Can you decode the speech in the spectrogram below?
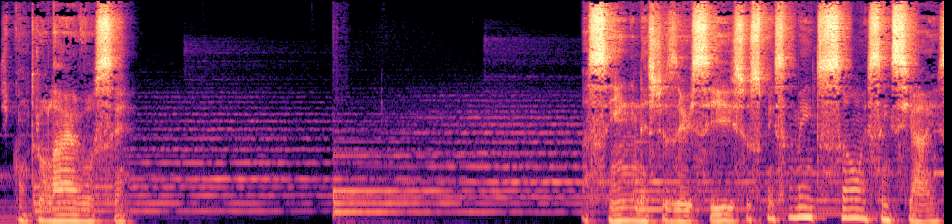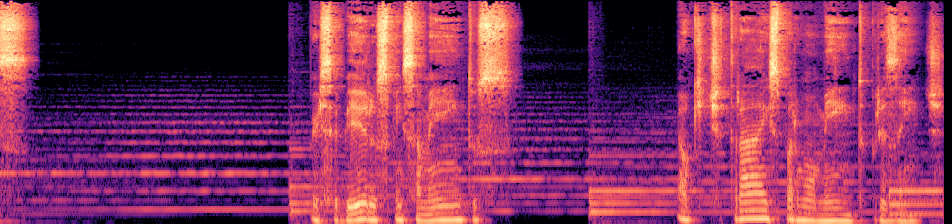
de controlar você. Assim, neste exercício, os pensamentos são essenciais. Perceber os pensamentos é o que te traz para o momento presente.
